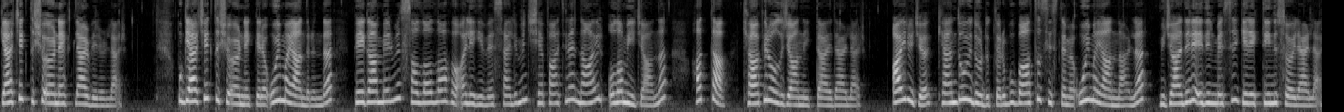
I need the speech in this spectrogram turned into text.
gerçek dışı örnekler verirler. Bu gerçek dışı örneklere uymayanların da Peygamberimiz sallallahu aleyhi ve sellemin şefaatine nail olamayacağını hatta kafir olacağını iddia ederler. Ayrıca kendi uydurdukları bu batıl sisteme uymayanlarla mücadele edilmesi gerektiğini söylerler.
